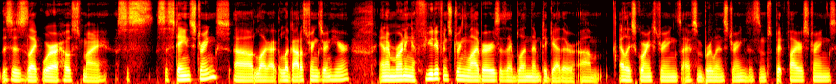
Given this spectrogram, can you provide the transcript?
this is like where I host my sus- sustain strings. Uh, leg- legato strings are in here, and I'm running a few different string libraries as I blend them together. Um, LA scoring strings. I have some Berlin strings and some Spitfire strings,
